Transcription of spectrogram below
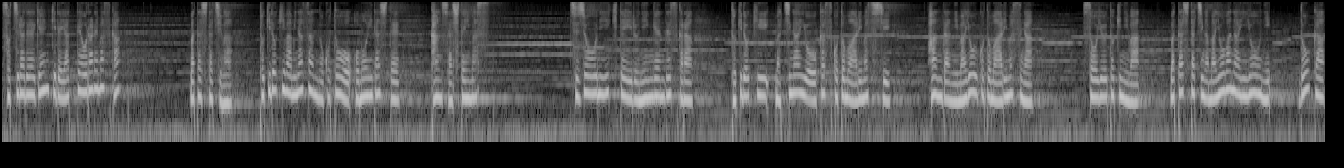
そちらで元気でやっておられますか？私たちは時々は皆さんのことを思い出して感謝しています。地上に生きている人間ですから時々間違いを犯すこともありますし判断に迷うこともありますがそういう時には私たちが迷わないようにどうか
